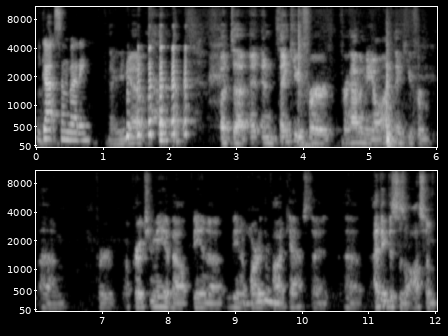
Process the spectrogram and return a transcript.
you got somebody. There you go. but uh, and, and thank you for for having me on. Thank you for um, for approaching me about being a being a part of the podcast. I, uh, I think this is awesome.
